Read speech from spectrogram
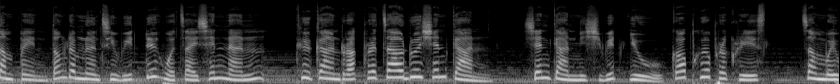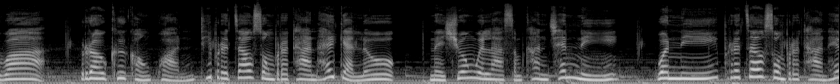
จำเป็นต้องดำเนินชีวิตด้วยหัวใจเช่นนั้น คือการรักพระเจ้าด้วยเช่นกัน เช่นการมีชีวิตอยู่ก็เพื่อพระคริสต์จำไว้ว่า เราคือของขวัญที่พระเจ้าทรงประทานให้แก่โลก ในช่วงเวลาสำคัญเช่นนี้ วันนี้พระเจ้าทรงประทานให้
